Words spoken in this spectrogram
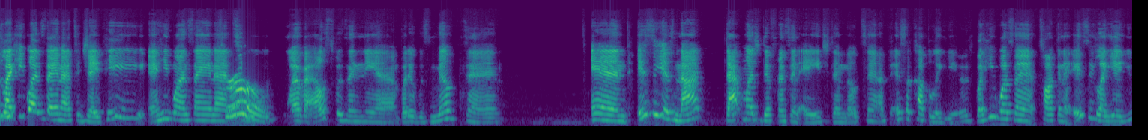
like he wasn't saying that to JP and he wasn't saying that True. to whoever else was in there, but it was Milton. And Izzy is not that much difference in age than Milton. It's a couple of years, but he wasn't talking to Izzy like, yeah, you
